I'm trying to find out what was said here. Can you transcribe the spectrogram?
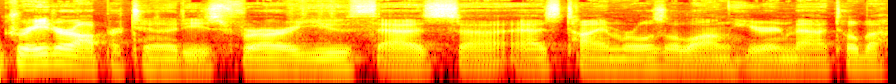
greater opportunities for our youth as, uh, as time rolls along here in Manitoba.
